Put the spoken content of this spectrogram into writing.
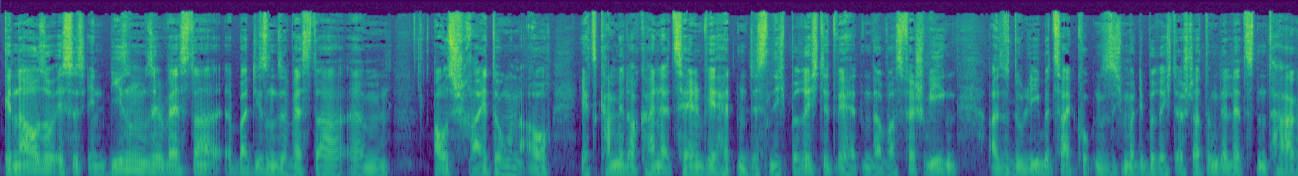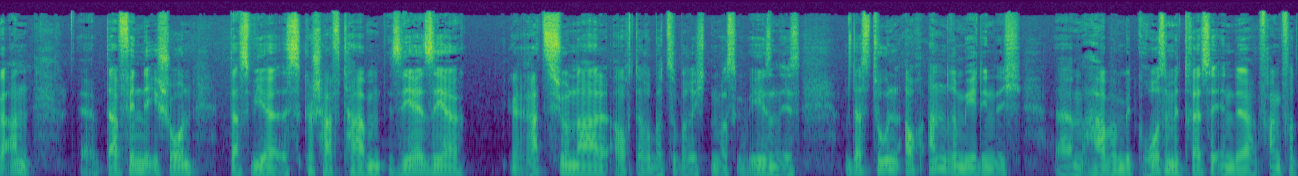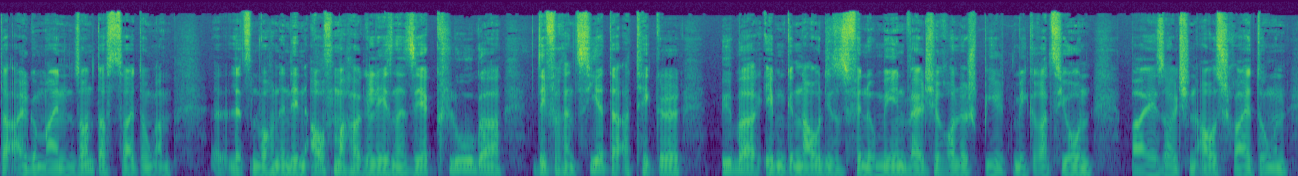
Genauso ist es in diesem Silvester, äh, bei diesen Silvester ähm, auch. Jetzt kann mir doch keiner erzählen, wir hätten das nicht berichtet, wir hätten da was verschwiegen. Also du liebe Zeit, gucken Sie sich mal die Berichterstattung der letzten Tage an. Äh, da finde ich schon, dass wir es geschafft haben, sehr, sehr rational auch darüber zu berichten, was gewesen ist. Das tun auch andere Medien. Ich ähm, habe mit großem Interesse in der Frankfurter Allgemeinen Sonntagszeitung am äh, letzten Wochenende den Aufmacher gelesen, ein sehr kluger, differenzierter Artikel über eben genau dieses Phänomen, welche Rolle spielt Migration bei solchen Ausschreitungen,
